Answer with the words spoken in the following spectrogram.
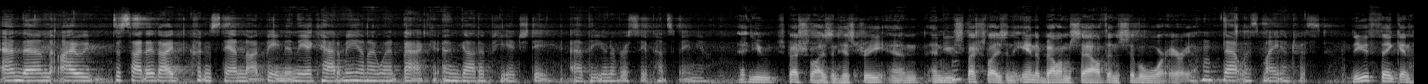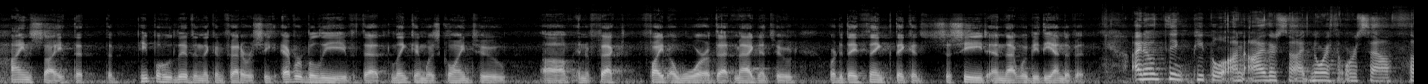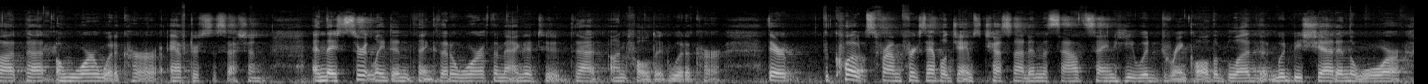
And then I decided I couldn't stand not being in the academy, and I went back and got a PhD at the University of Pennsylvania. And you specialize in history, and, and mm-hmm. you specialize in the antebellum South and Civil War area. Mm-hmm. That was my interest. Do you think, in hindsight, that the people who lived in the Confederacy ever believed that Lincoln was going to, um, in effect, fight a war of that magnitude? Or did they think they could secede and that would be the end of it? I don't think people on either side, North or South, thought that a war would occur after secession. And they certainly didn't think that a war of the magnitude that unfolded would occur. There are the quotes from, for example, James Chesnut in the South saying he would drink all the blood that would be shed in the war,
